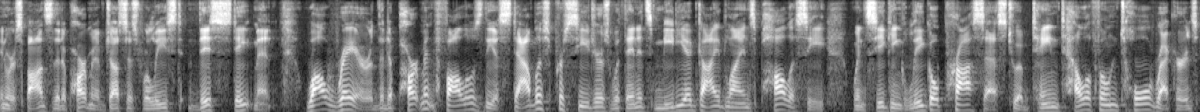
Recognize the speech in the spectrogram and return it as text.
In response, the Department of Justice released this statement. While rare, the department follows the established procedures within its media guidelines policy when seeking seeking legal process to obtain telephone toll records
